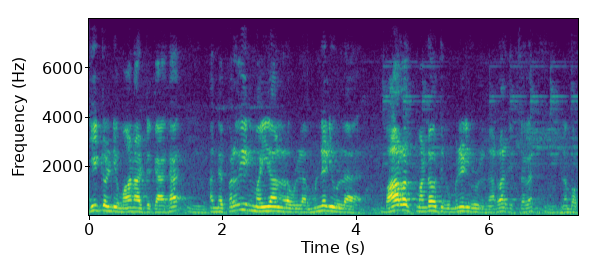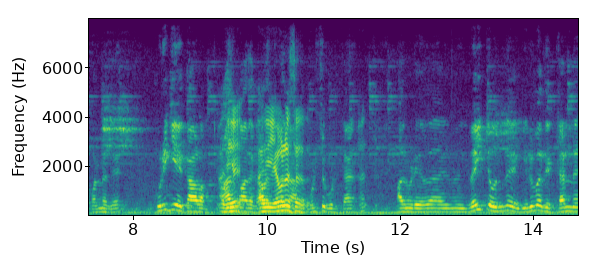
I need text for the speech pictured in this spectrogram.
ஜி டுவெண்ட்டி மாநாட்டுக்காக அந்த பிரதீன் மைதானில் உள்ள முன்னாடி உள்ள பாரத் மண்டபத்துக்கு முன்னாடி உள்ள நடராஜத்தில் நம்ம பண்ணது. குறுகிய காலம் அது ஆறு எ- மாத அது காலத்துல எவ்வளவு நான் சார்? முடிச்சு கொடுத்தேன். அதனுடைய வெயிட் வந்து இருபது டன்னு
